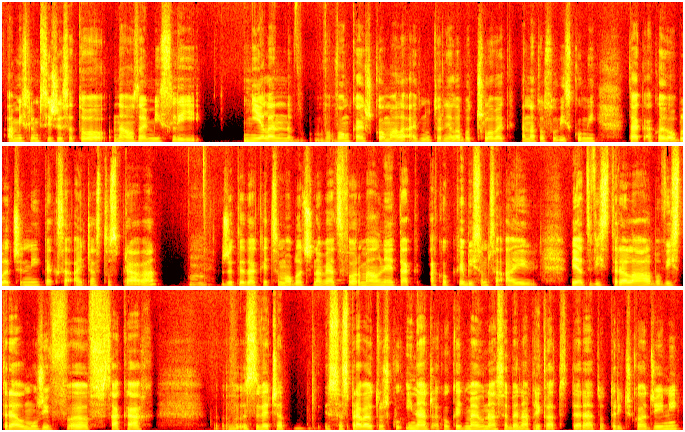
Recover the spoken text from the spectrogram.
a myslím si, že sa to naozaj myslí nielen vonkajškom, ale aj vnútorne, lebo človek, a na to sú výskumy, tak ako je oblečený, tak sa aj často správa. Hmm. Že teda keď som oblečená viac formálne, tak ako keby som sa aj viac vystrela alebo vystrel muži v, v sakách zväčša sa správajú trošku ináč, ako keď majú na sebe napríklad teda to tričko a džíny.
